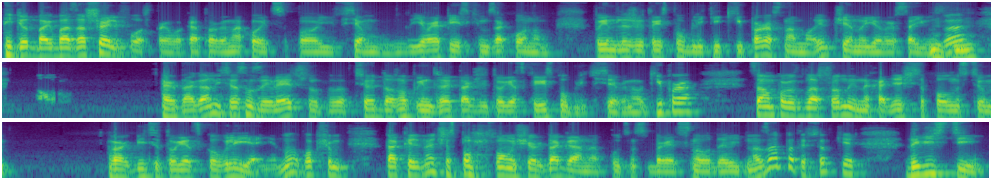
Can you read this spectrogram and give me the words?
идет борьба за шельф острова, который находится по всем европейским законам, принадлежит Республике Кипр, основной, члену Евросоюза. Mm-hmm. Эрдоган, естественно, заявляет, что все это должно принадлежать также и Турецкой Республике Северного Кипра, самопровозглашенной и находящейся полностью в орбите турецкого влияния. Ну, в общем, так или иначе, с помощью Эрдогана Путин собирается снова давить на Запад и все-таки довести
